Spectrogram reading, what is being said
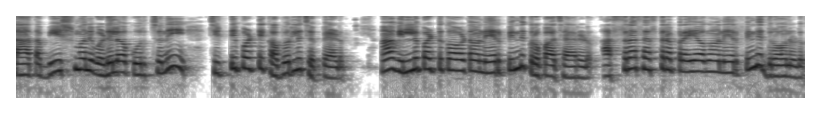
తాత భీష్ముని ఒడిలో కూర్చుని చిట్టిపొట్టి కబుర్లు చెప్పాడు. ఆ విల్లు పట్టుకోవటం నేర్పింది కృపాచార్యుడు. అస్త్రశస్త్ర ప్రయోగం నేర్పింది ద్రోణుడు.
